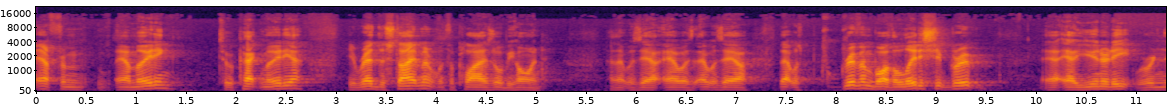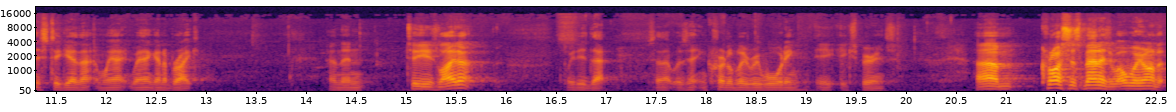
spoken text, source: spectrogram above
out from our meeting to a packed media. He read the statement with the players all behind. And that was our, our, that was our that was driven by the leadership group, our, our unity. We're in this together and we ain't, we ain't going to break. And then two years later, we did that. So that was an incredibly rewarding e- experience. Um, crisis management, while we're on it,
